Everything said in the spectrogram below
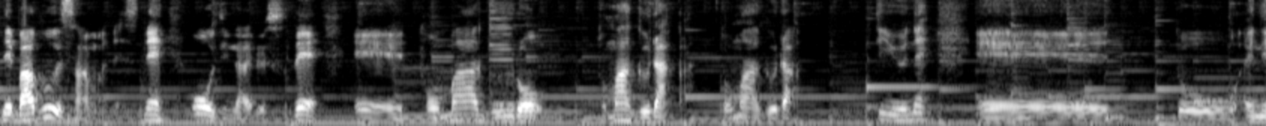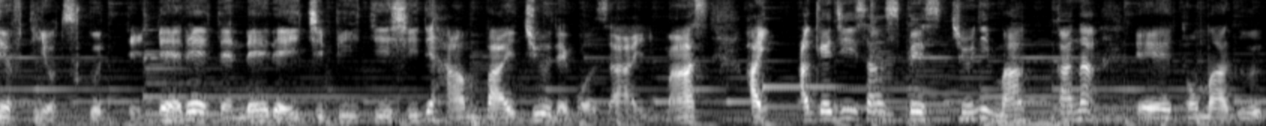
で、バブーさんはですね、オーディナルスで、えー、トマグロ、トマグラか、トマグラっていうね、えーっと、NFT を作っていて、0.001BTC で販売中でございます。はい。アケジーさんスペース中に真っ赤な、えートマグ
